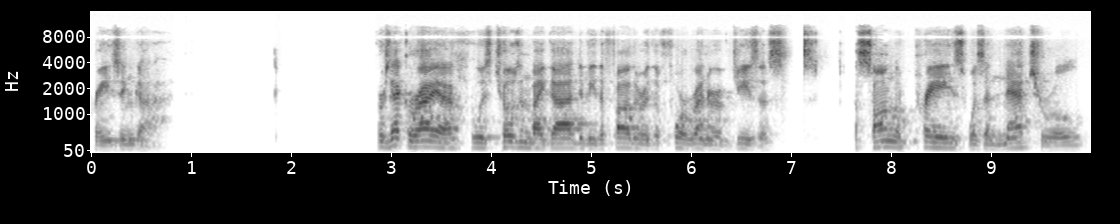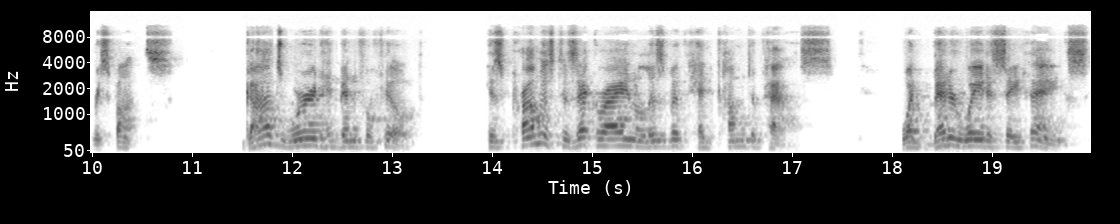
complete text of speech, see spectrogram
praising God. For Zechariah, who was chosen by God to be the father of the forerunner of Jesus, a song of praise was a natural response. God's word had been fulfilled. His promise to Zechariah and Elizabeth had come to pass. What better way to say thanks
